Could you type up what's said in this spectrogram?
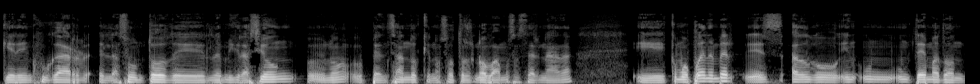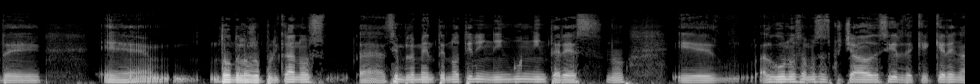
quieren jugar el asunto de la inmigración, ¿no? pensando que nosotros no vamos a hacer nada. Y como pueden ver, es algo, un tema donde, eh, donde los republicanos eh, simplemente no tienen ningún interés, ¿no? Y algunos hemos escuchado decir de que quieren,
